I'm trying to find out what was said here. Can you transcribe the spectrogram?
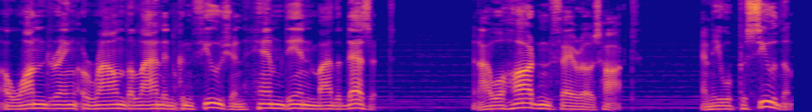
are wandering around the land in confusion, hemmed in by the desert. And I will harden Pharaoh's heart, and he will pursue them.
